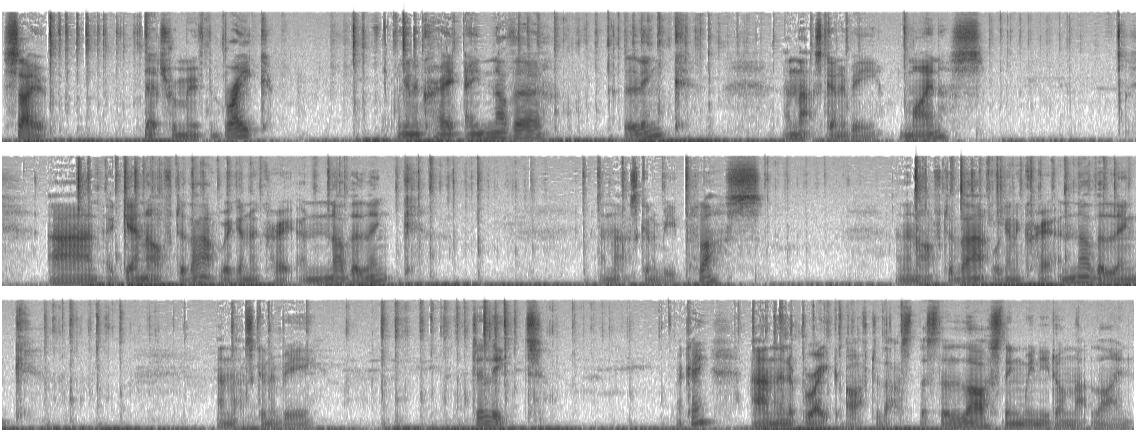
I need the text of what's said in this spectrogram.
So let's remove the break. We're going to create another link and that's going to be minus. And again after that we're going to create another link and that's going to be plus. And then after that we're going to create another link and that's going to be delete. Okay, and then a break after that. So that's the last thing we need on that line.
